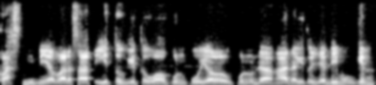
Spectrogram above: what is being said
kelas dunia pada saat itu gitu, walaupun Puyol pun udah nggak ada gitu. Jadi mungkin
